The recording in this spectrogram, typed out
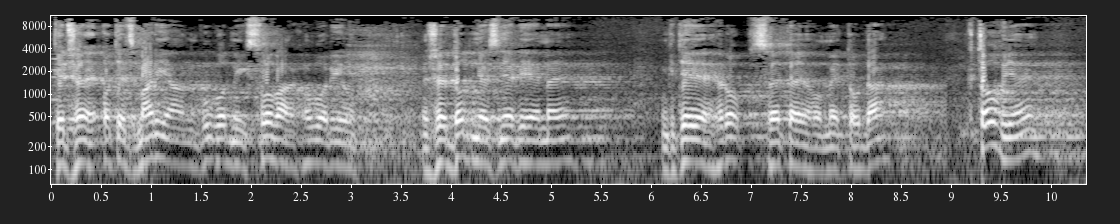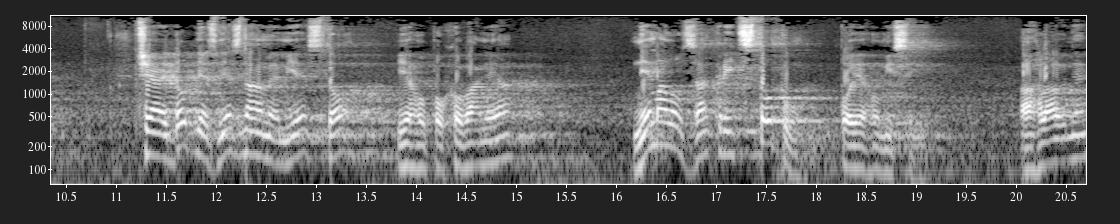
keďže otec Marian v úvodných slovách hovoril že dodnes nevieme, kde je hrob svätého Metoda. Kto vie, či aj dodnes neznáme miesto jeho pochovania nemalo zakryť stopu po jeho misii. A hlavne,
